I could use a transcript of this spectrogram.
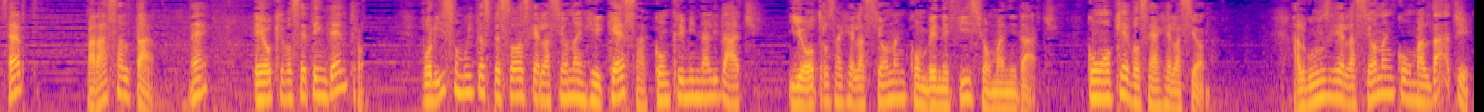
certo? Para assaltar, né? É o que você tem dentro. Por isso muitas pessoas relacionam riqueza com criminalidade e outros a relacionam com benefício à humanidade. Com o que você a relaciona? Alguns relacionam com maldade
